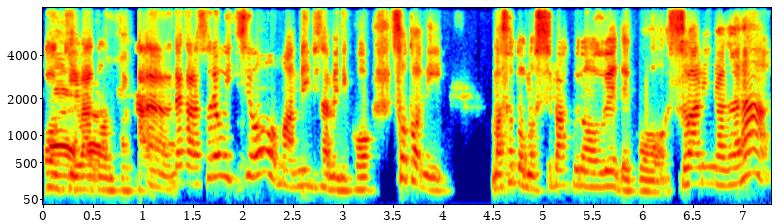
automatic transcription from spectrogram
大きいワゴンっていうか。うん。だからそれを一応、まあ見るためにこう、外に、まあ外の芝生の上でこう、座りながら、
